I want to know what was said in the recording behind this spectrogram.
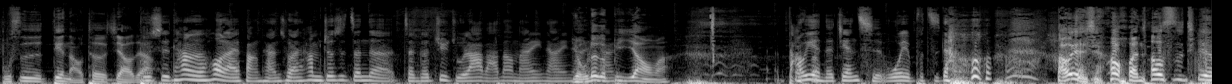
不是电脑特效这样不，是他们后来访谈出来，他们就是真的整个剧组拉拔到哪里哪里哪里有那个必要吗？导演的坚持，我也不知道。导演想要环绕世界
